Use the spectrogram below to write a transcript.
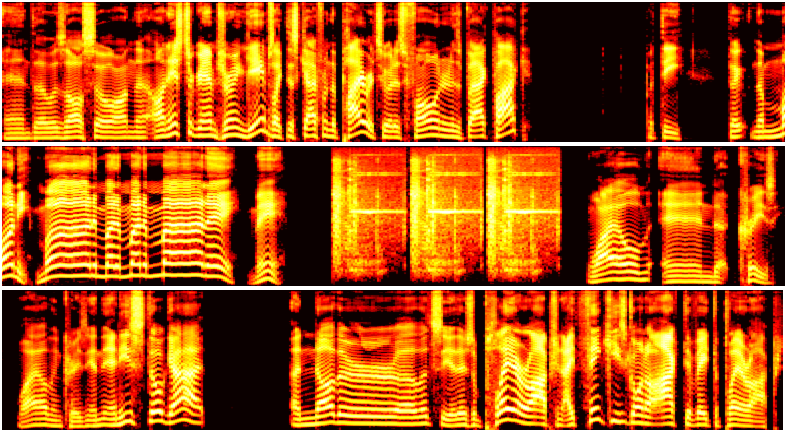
and uh, was also on the on Instagram during games, like this guy from the Pirates who had his phone in his back pocket. But the the the money, money, money, money, money, man, wild and crazy, wild and crazy, and and he's still got another. Uh, let's see, there's a player option. I think he's going to activate the player option.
